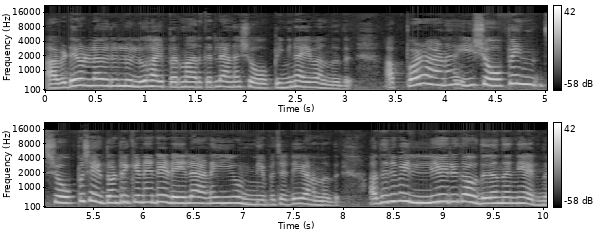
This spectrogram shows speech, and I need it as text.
അവിടെയുള്ള ഒരു ലുലു ഹൈപ്പർ മാർക്കറ്റിലാണ് ഷോപ്പിങ്ങിനായി വന്നത്. അപ്പോഴാണ് ഈ ഷോപ്പ് ഷോപ്പ് ചെയ്തുകൊണ്ടിരിക്കുന്നതിന്റെ ഇടയിലാണ് ഈ ഉണ്ണിയപ്പച്ചട്ടി കാണുന്നത്. അതൊരു വലിയൊരു കൗതുകം തന്നെയായിരുന്നു.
